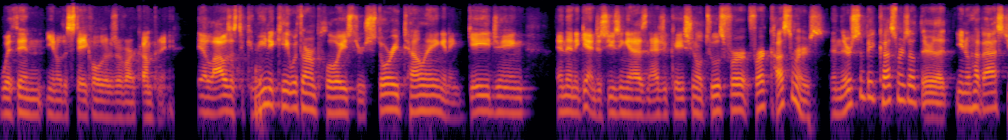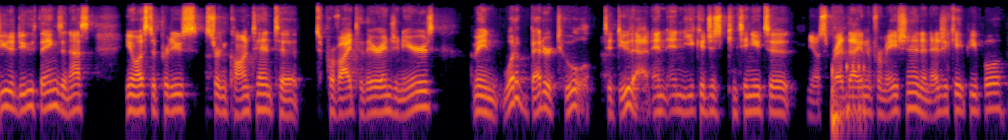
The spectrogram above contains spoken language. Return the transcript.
within you know the stakeholders of our company it allows us to communicate with our employees through storytelling and engaging and then again just using it as an educational tools for for our customers and there's some big customers out there that you know have asked you to do things and asked you know us to produce certain content to to provide to their engineers i mean what a better tool to do that and and you could just continue to you know spread that information and educate people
